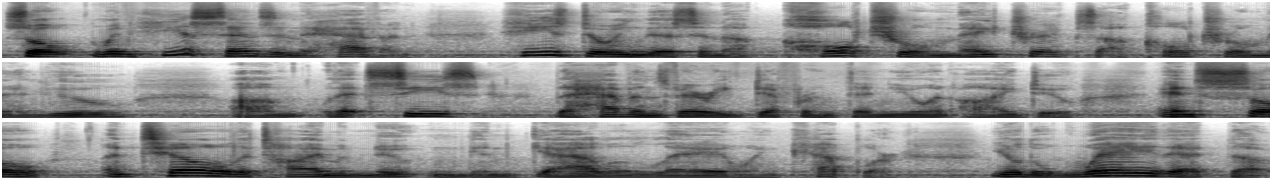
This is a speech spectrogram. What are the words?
So when he ascends into heaven, he's doing this in a cultural matrix, a cultural milieu um, that sees the heavens very different than you and I do. And so until the time of Newton and Galileo and Kepler, you know, the way that the,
